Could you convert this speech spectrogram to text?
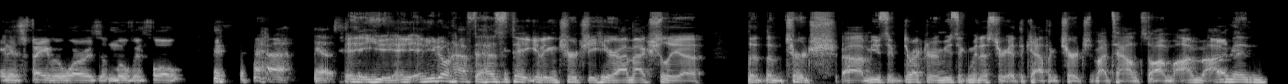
in his favorite words of moving forward. yes. And you, and you don't have to hesitate getting churchy here. I'm actually a the, the church uh, music director of music ministry at the Catholic Church in my town. So I'm I'm I'm in.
